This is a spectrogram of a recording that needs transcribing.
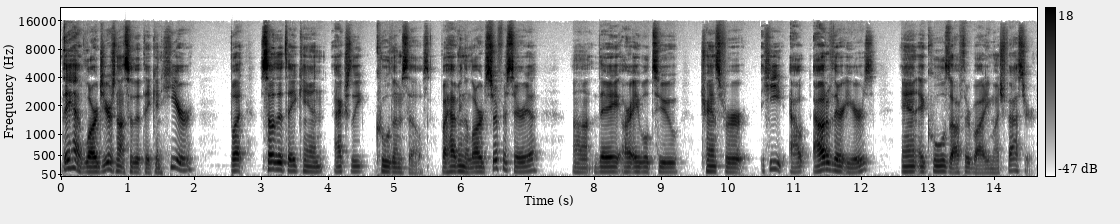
they have large ears not so that they can hear, but so that they can actually cool themselves. By having the large surface area, uh, they are able to transfer heat out, out of their ears and it cools off their body much faster.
